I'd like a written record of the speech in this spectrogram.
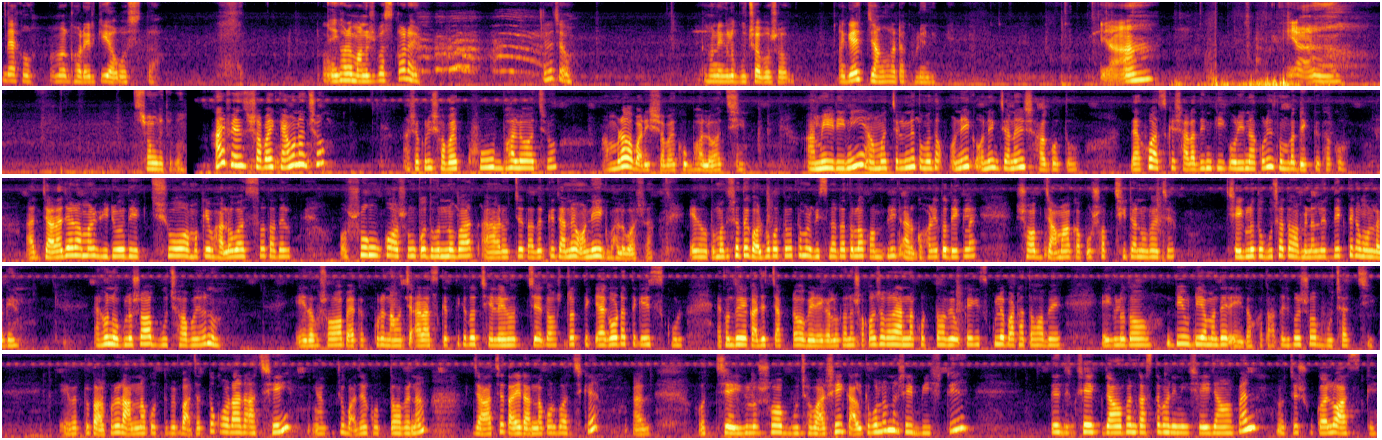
দেখো, আমার ঘরের কি অবস্থা? এই ঘরে মানুষ বাস করে? বুঝেছ এখন এগুলো গুছাবো সব। আগে জানলাটা খুলে নি। সঙ্গে থেকো। হাই ফ্রেন্ডস সবাই কেমন আছো? আশা করি সবাই খুব ভালো আছো। আমরাও বাড়ির সবাই খুব ভালো আছি। আমি রিনি, আমার চ্যানেলে তোমাদের অনেক অনেক জানাই স্বাগত। দেখো আজকে সারাদিন কি করি না করি তোমরা দেখতে থাকো। আর যারা যারা আমার ভিডিও দেখছ, আমাকে ভালোবাসছো, তাদের অসংখ্য অসংখ্য ধন্যবাদ। আর হচ্ছে তাদেরকে জানে অনেক ভালোবাসা। এ দেখো, তোমাদের সাথে গল্প করতে করতে আমার বিছনাটা তোলা কমপ্লিট আর ঘরে তো দেখলে সব জামা কাপড় সব ছিটানো রয়েছে। সেইগুলো তো গুছাতে হবে, নাহলে দেখতে কেমন লাগে? এখন ওগুলো সব গুছাবো, জানো? এই দেখো সব এক এক করে নামাচ্ছে। আর আজকের থেকে তো ছেলের হচ্ছে দশটার থেকে, এগারোটার থেকে স্কুল। এখন থেকে কাজের চাপটাও বেড়ে গেল। কেন সকাল সকাল রান্না করতে হবে, ওকে স্কুলে পাঠাতে হবে। এইগুলো তো ডিউটি আমাদের। এই দেখো তাড়াতাড়ি করে সব গুছাচ্ছি। এবার তো তারপরে রান্না করতে হবে। বাজার তো করার আছেই, আর কিছু বাজার করতে হবে না। যা আছে তাই রান্না করব আজকে। আর হচ্ছে এইগুলো সব গুছাবো। আর সেই কালকে বললাম না, সেই বৃষ্টি সেই জামা প্যান্ট কাচতে পারিনি, সেই জামা প্যান্ট হচ্ছে শুকালো আজকে।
